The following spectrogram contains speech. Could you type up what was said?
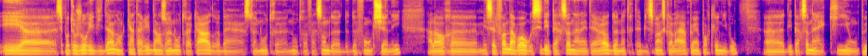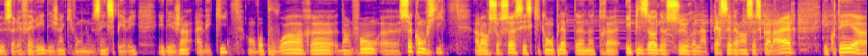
Et euh, c'est pas toujours évident. Donc, quand tu arrives dans un autre cadre, ben, c'est une autre, autre façon de, fonctionner. Alors, euh, mais c'est le fun d'avoir aussi des personnes à l'intérieur de notre établissement scolaire, peu importe le niveau, euh, des personnes à qui on peut se référer, des gens qui vont nous inspirer et des gens avec qui on va pouvoir, euh, dans le fond, euh, se Alors, sur ça, c'est ce qui complète euh, notre euh, épisode sur la persévérance scolaire. Écoutez, euh,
